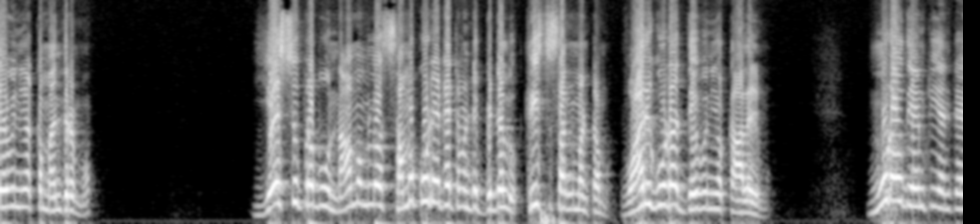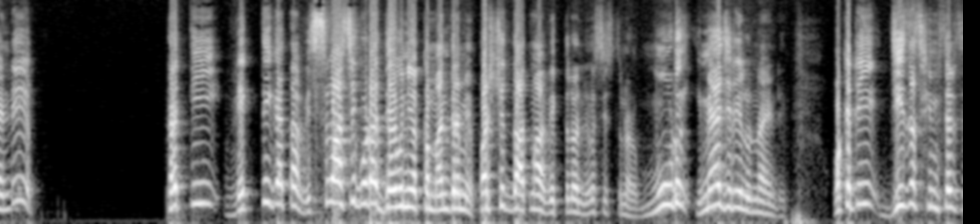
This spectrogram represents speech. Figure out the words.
దేవుని యొక్క మందిరము యేసు ప్రభు నామంలో సమకూడేటటువంటి బిడ్డలు క్రీస్తు సంఘం అంటాం వారి కూడా దేవుని యొక్క ఆలయము. మూడవది ఏమిటి అంటే అండి ప్రతి వ్యక్తిగత విశ్వాసి కూడా దేవుని యొక్క మందిరమే పరిశుద్ధాత్మ వ్యక్తిలో నివసిస్తున్నాడు. మూడు ఇమాజినరీలు ఉన్నాయండి. ఒకటి Jesus himself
